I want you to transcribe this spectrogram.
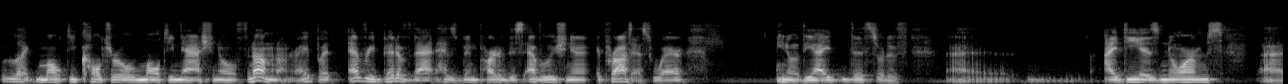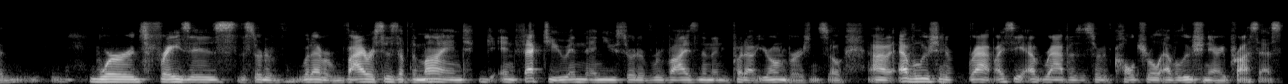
like multicultural, multinational phenomenon, right? But every bit of that has been part of this evolutionary process where, you know, the the sort of uh, ideas, norms, uh, words, phrases, the sort of whatever viruses of the mind infect you, and then you sort of revise them and put out your own version. So, uh, evolution of rap, I see rap as a sort of cultural evolutionary process,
